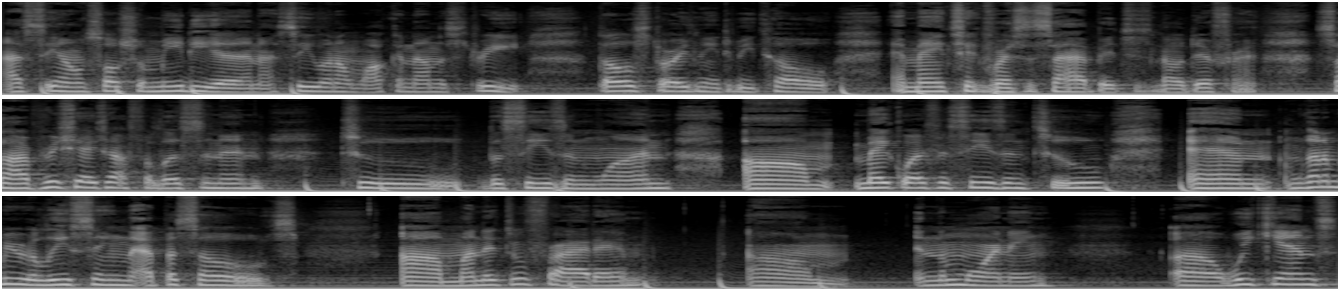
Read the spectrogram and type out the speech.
I see on social media and I see when I'm walking down the street. Those stories need to be told. And Main Chick versus Side Bitch is no different. So I appreciate y'all for listening to the season one. Um, make way for season two. And I'm going to be releasing the episodes um, Monday through Friday um, in the morning. Uh, weekends,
